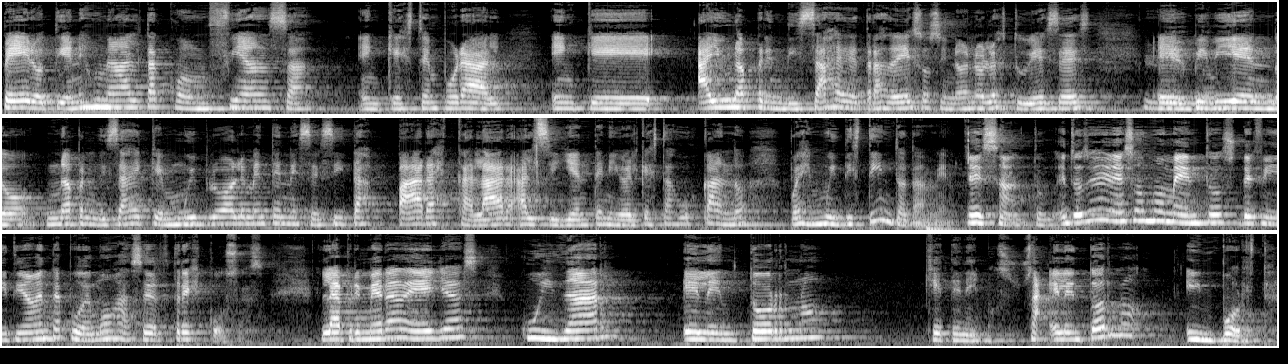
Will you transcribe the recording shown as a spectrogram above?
pero tienes una alta confianza en que es temporal, en que hay un aprendizaje detrás de eso, si no, no lo estuvieses eh, viviendo. un aprendizaje que muy probablemente necesitas para escalar al siguiente nivel que estás buscando, pues es muy distinto también. Exacto. Entonces en esos momentos definitivamente podemos hacer tres cosas. La primera de ellas, cuidar el entorno que tenemos. O sea, el entorno importa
